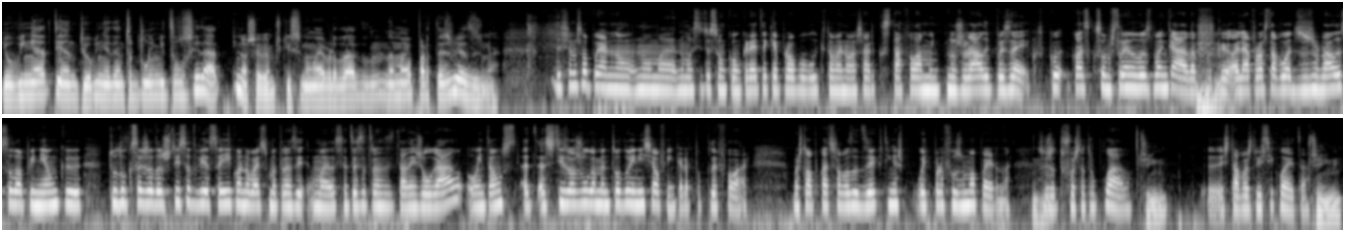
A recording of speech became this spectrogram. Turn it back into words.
eu vinha atento, eu vinha dentro do limite de velocidade. E nós sabemos que isso não é verdade na maior parte das vezes, não é? Deixa-me só pegar num- numa, numa situação concreta que é para o público também não achar que se está a falar muito no geral e depois é qu- quase que somos treinadores de bancada, porque olhar para os tabloides do jornal eu sou da opinião que tudo o que seja da justiça devia sair quando houvesse uma, uma sentença transitada em julgado ou então assistir ao julgamento todo do início ao fim, que era para poder falar. Mas tu há bocado estavas a dizer que tinhas oito parafusos numa perna, ou seja, tu foste atropelado, Sim, eh, estavas de bicicleta sim,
